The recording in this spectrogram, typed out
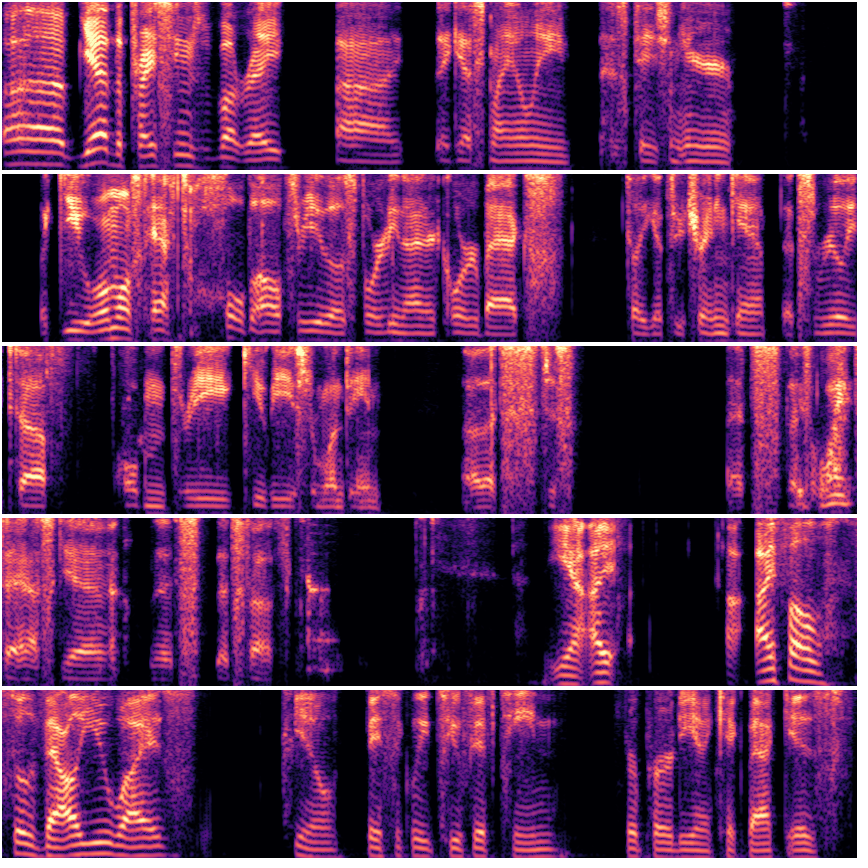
Uh, yeah, the price seems about right. Uh, I guess my only hesitation here, like you almost have to hold all three of those 49er quarterbacks until you get through training camp. That's really tough, holding three QBs from one team. Uh, that's just, that's, that's Good a lot to ask. Yeah, that's, that's tough. Yeah, I I- felt so value wise, you know, basically 215 for Purdy and a kickback is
